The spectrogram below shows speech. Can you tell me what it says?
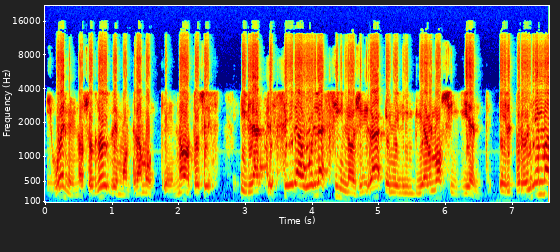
Y bueno, y nosotros demostramos que no. Entonces, y la tercera ola sí nos llega en el invierno siguiente. El problema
